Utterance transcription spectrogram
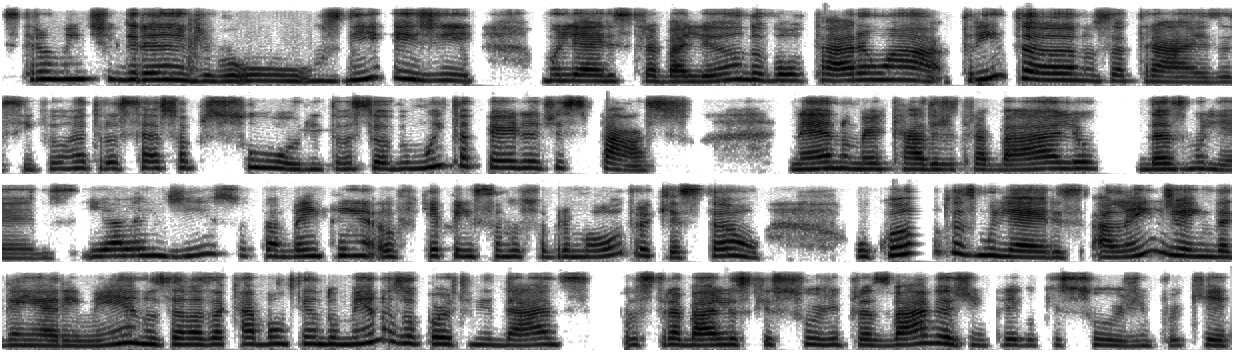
extremamente grande. O, os níveis de mulheres trabalhando voltaram a 30 anos atrás, assim, foi um retrocesso absurdo. Então, assim, houve muita perda de espaço, né, no mercado de trabalho das mulheres. E, além disso, também tem, eu fiquei pensando sobre uma outra questão, o quanto as mulheres, além de ainda ganharem menos, elas acabam tendo menos oportunidades para os trabalhos que surgem, para as vagas de emprego que surgem, porque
